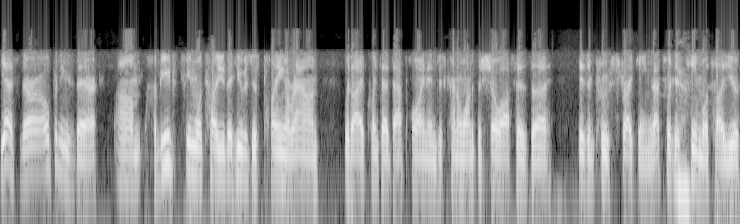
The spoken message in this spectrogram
yes, there are openings there. Um, Khabib's team will tell you that he was just playing around with Iaquinta at that point and just kind of wanted to show off his uh, his improved striking. That's what his Yeah. team will tell you.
